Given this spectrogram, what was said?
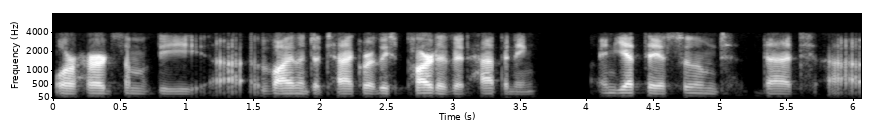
or heard some of the uh, violent attack, or at least part of it happening, and yet they assumed that uh,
